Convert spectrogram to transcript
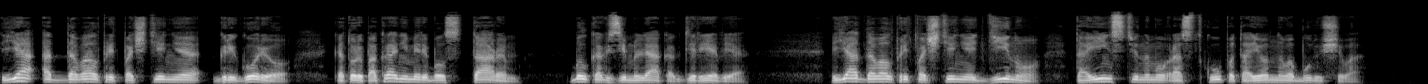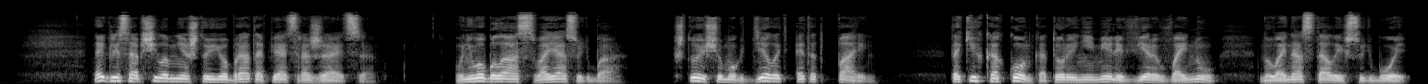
Я отдавал предпочтение Григорио, который, по крайней мере, был старым, был как земля, как деревья. Я отдавал предпочтение Дино, таинственному ростку потаенного будущего. Эгли сообщила мне, что ее брат опять сражается. У него была своя судьба. Что еще мог делать этот парень? Таких, как он, которые не имели веры в войну, но война стала их судьбой.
